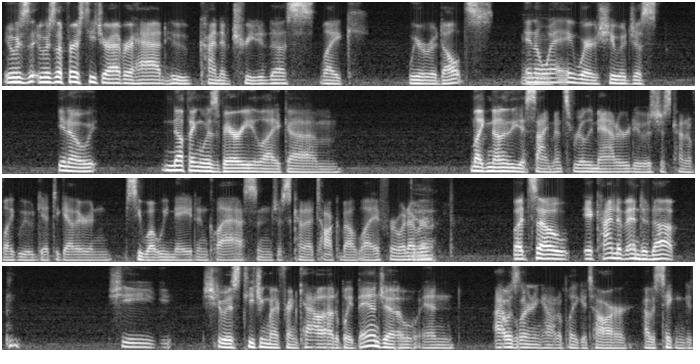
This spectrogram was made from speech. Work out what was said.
it was it was the first teacher i ever had who kind of treated us like we were adults in a Mhm. way where she would just you know nothing was very like um like none of the assignments really mattered. It was just kind of like we would get together and see what we made in class and just kind of talk about life or whatever. Yeah. but so it kind of ended up she she was teaching my friend cal how to play banjo and i was learning how to play guitar. I was taking gu-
